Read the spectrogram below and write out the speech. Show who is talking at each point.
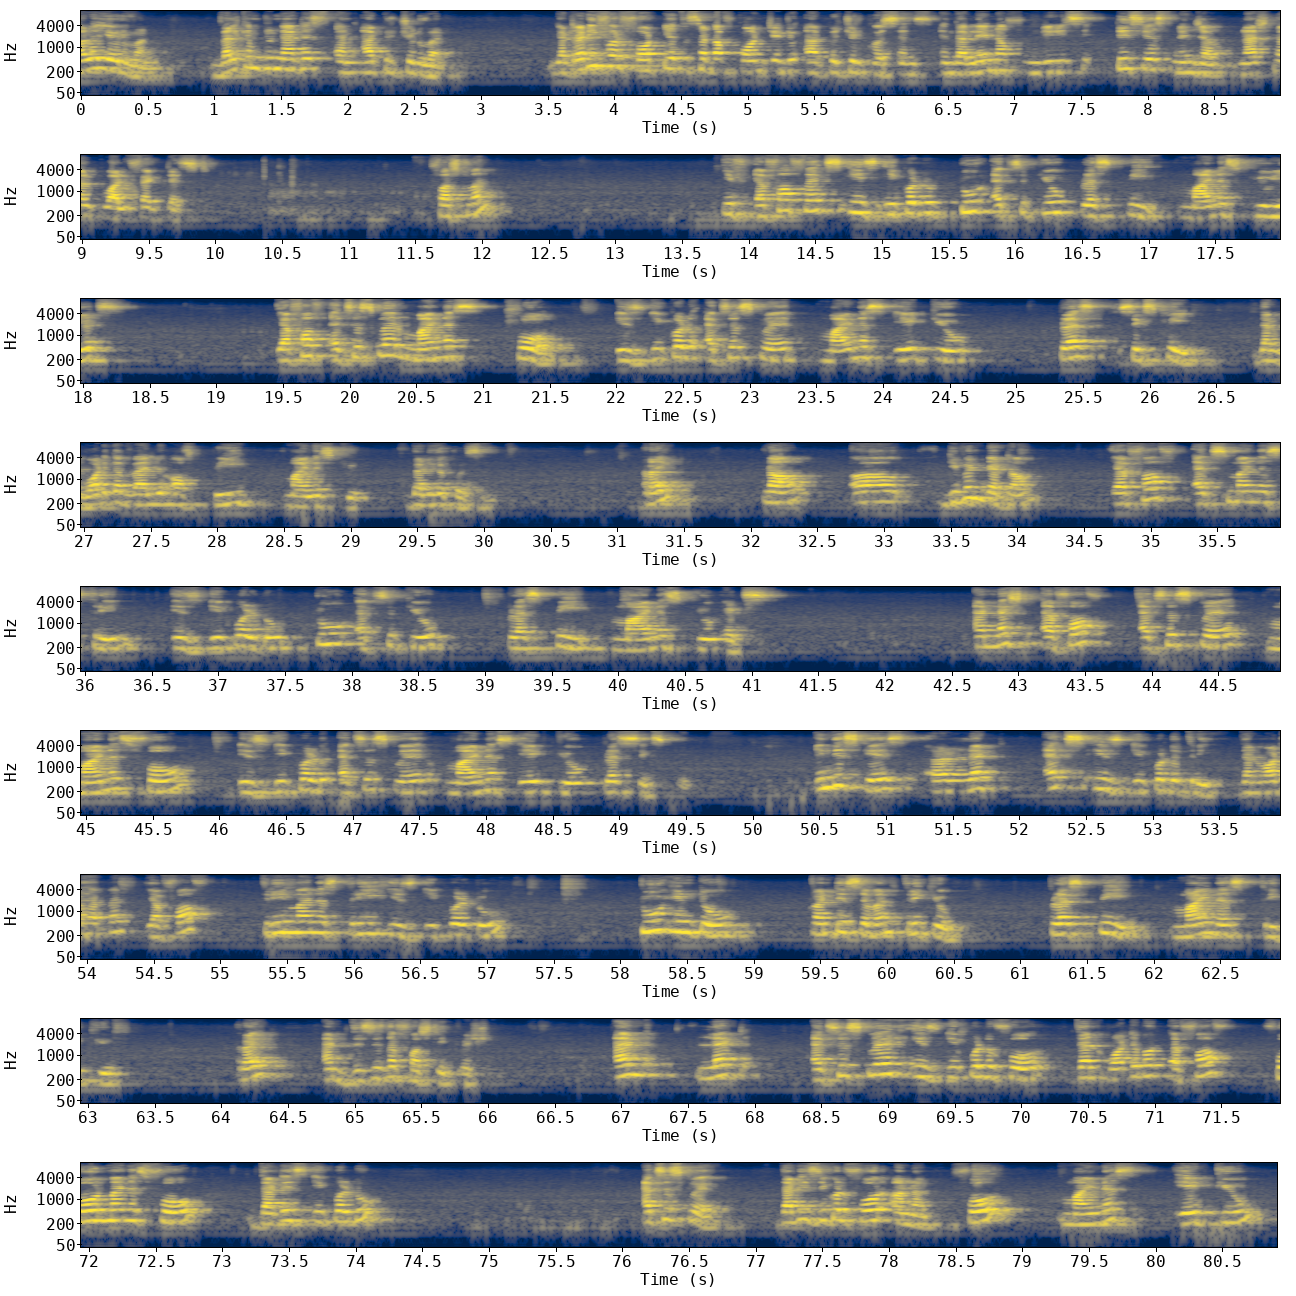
Speaker 1: Hello everyone, welcome to NATUS and Aptitude 1. Get ready for 40th set of quantitative aptitude questions in the lane of TCS Ninja National Qualified Test. First one, if f of x is equal to 2x cube plus p minus qx, f of x square minus 4 is equal to x square minus 8 cube plus 6p, then what is the value of p minus q? That is the question. Right? Now, uh, given data, f of x minus 3 is equal to 2x cube plus p minus qx. And next, f of x square minus 4 is equal to x square minus 8 cube plus 6p. In this case, uh, let x is equal to 3. Then what happens? f of 3 minus 3 is equal to 2 into 27 3 cube plus p minus 3 cube. Right? And this is the first equation. And let x square is equal to 4. Then what about f of 4 minus 4? That is equal to x square. That is equal to 4 unknown. 4 minus 8 cube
